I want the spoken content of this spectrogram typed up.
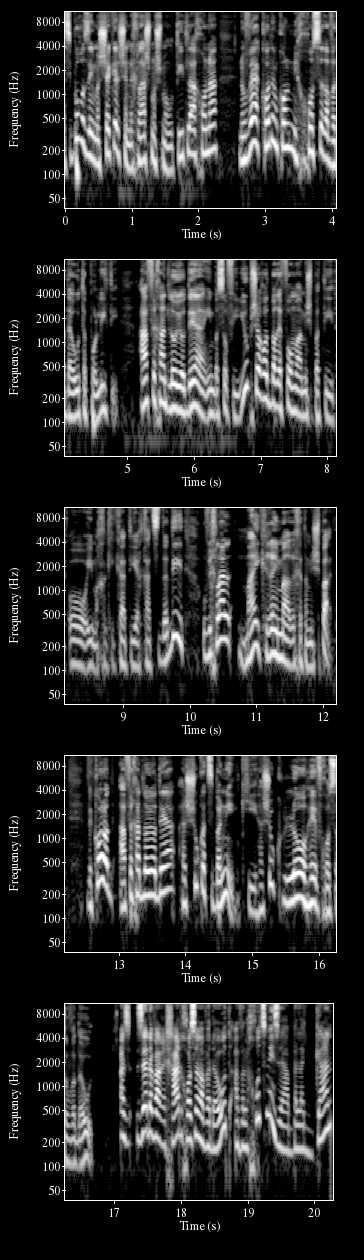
הסיפור הזה עם השקל שנחלש משמעותית לאחרונה, נובע קודם כל מחוסר הוודאות הפוליטי. אף אחד לא יודע אם בסוף יהיו פשרות ברפורמה המשפטית, או אם החקיקה תהיה חד צדדית, ובכלל, מה יקרה עם מערכת המשפט. וכל עוד אף אחד לא יודע, השוק עצבני, כי השוק לא אוהב חוסר ודאות. אז זה דבר אחד, חוסר הוודאות, אבל חוץ מזה, הבלגן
